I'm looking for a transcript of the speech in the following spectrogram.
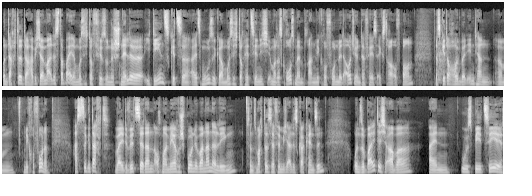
und dachte, da habe ich ja immer alles dabei. Da muss ich doch für so eine schnelle Ideenskizze als Musiker, muss ich doch jetzt hier nicht immer das Großmembranmikrofon mit Audiointerface extra aufbauen. Das geht auch über die internen ähm, Mikrofone. Hast du gedacht, weil du willst ja dann auch mal mehrere Spuren übereinander legen, sonst macht das ja für mich alles gar keinen Sinn. Und sobald ich aber ein USB-C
